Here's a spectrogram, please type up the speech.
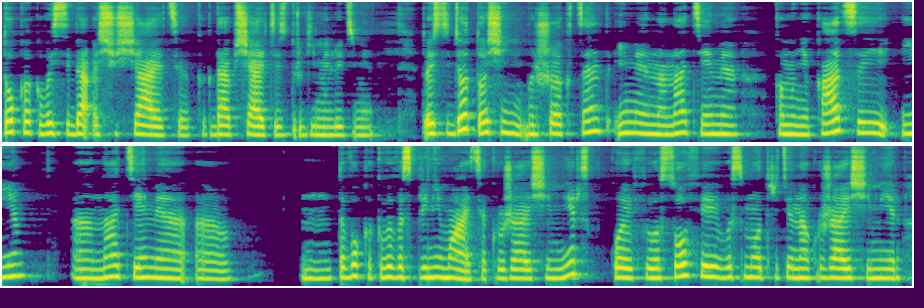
то, как вы себя ощущаете, когда общаетесь с другими людьми. То есть идет очень большой акцент именно на теме коммуникации и на теме того, как вы воспринимаете окружающий мир, с какой философией вы смотрите на окружающий мир –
